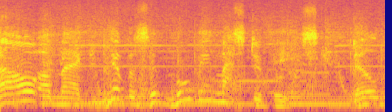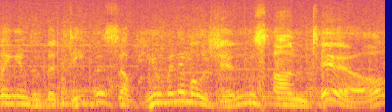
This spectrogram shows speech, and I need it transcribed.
Now a magnificent movie masterpiece, delving into the deepest of human emotions until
